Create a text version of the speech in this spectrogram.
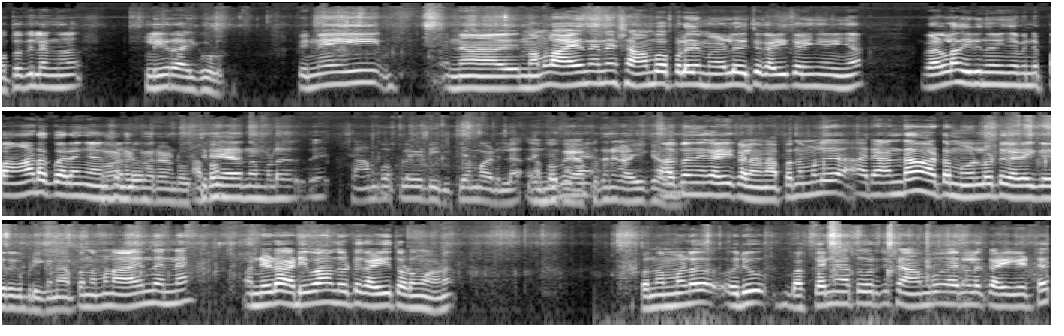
മൊത്തത്തിൽ അങ്ങ് ക്ലിയർ ആയിക്കോളും. പിന്നെ ഈ നമ്മൾ തന്നെ ഷാമ്പു അപ്ലൈ മുകളിൽ വെച്ച് കഴുകി കഴിഞ്ഞ് കഴിഞ്ഞാൽ വെള്ളം ഇരുന്ന് കഴിഞ്ഞാൽ പിന്നെ പാടൊക്കെ വരാൻ ഞാൻ ഉണ്ട്. ഒത്തിരി നമ്മൾ ഷാമ്പു അപ്ലൈ ആയിട്ട് ഇരിക്കാൻ പാടില്ല. അപ്പോൾ തന്നെ കഴുകി കളയണം. അപ്പോൾ നമ്മൾ രണ്ടാം വട്ടം മുകളിലോട്ട് കഴുകി കയറി പിടിക്കണം. അപ്പം നമ്മൾ ആദ്യം തന്നെ വണ്ടിയുടെ അടിഭാഗം തൊട്ട് കഴുകി തുടങ്ങുവാണ്. അപ്പം നമ്മൾ ഒരു ബക്കറ്റിനകത്ത് കുറച്ച് ഷാമ്പു കാര്യങ്ങളൊക്കെ കഴുകിയിട്ട്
